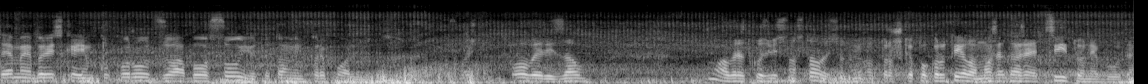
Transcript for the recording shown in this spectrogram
Де ми бризкаємо кукурудзу або сою, то там він припалюється. Повирізав. Ну, а в рядку, звісно, сталося, але його трошки покрутило, може навіть цвіту не буде.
